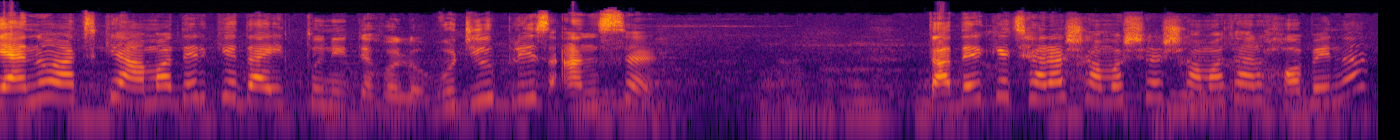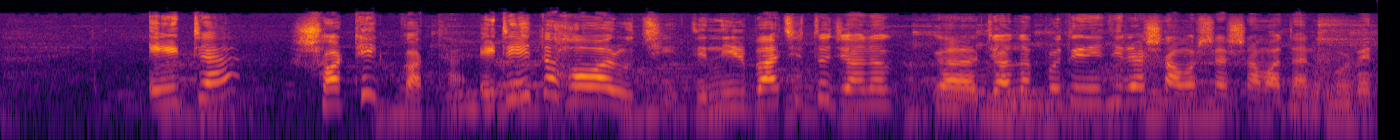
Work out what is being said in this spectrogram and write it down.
কেন আজকে আমাদেরকে দায়িত্ব নিতে হলো? ইউ প্লিজ আনসার তাদেরকে ছাড়া সমস্যার সমাধান হবে না। এটা সঠিক কথা। এটাই তো হওয়ার উচিত যে নির্বাচিত জন জনপ্রতিনিধিরা সমস্যার সমাধান করবেন।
